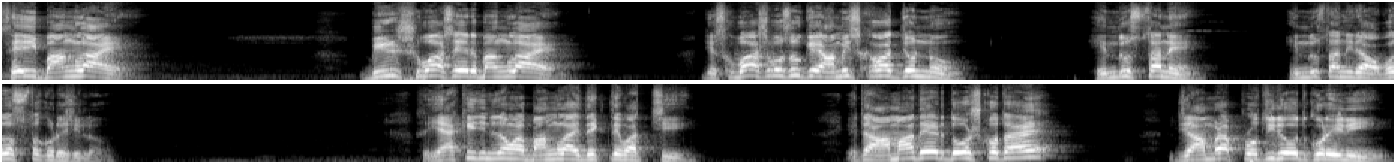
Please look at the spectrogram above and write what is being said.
সেই বাংলায়, বীর সুভাষের বাংলায়, যে সুভাষ বসুকে আমিষ খাওয়ার জন্য হিন্দুস্তানে, হিন্দুস্তানিরা অপদস্থ করেছিল। সেই একই জিনিস আমরা বাংলায় দেখতে পাচ্ছি। এটা আমাদের দোষ কোথায়? যে আমরা প্রতিরোধ করিনি।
